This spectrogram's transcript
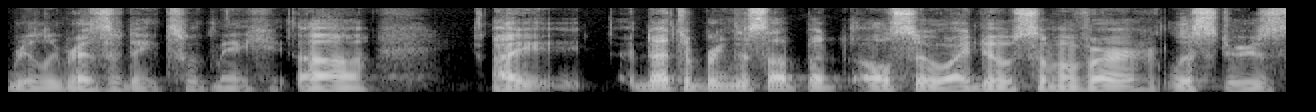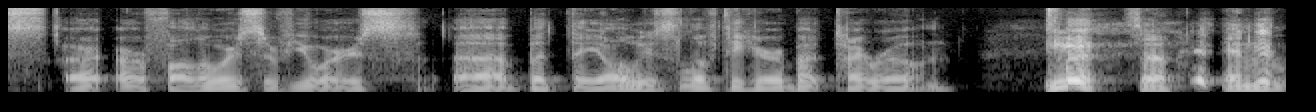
really resonates with me. Uh, I not to bring this up, but also I know some of our listeners are, are followers of yours, uh, but they always love to hear about Tyrone. so and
